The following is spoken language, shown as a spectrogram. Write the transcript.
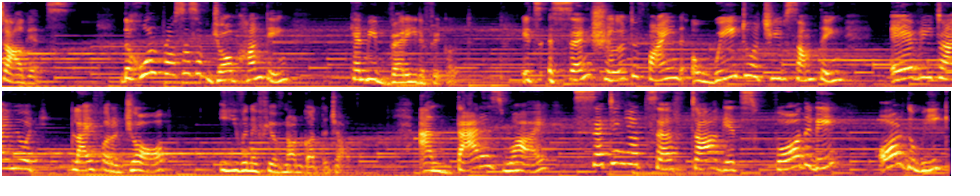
targets. The whole process of job hunting can be very difficult. It's essential to find a way to achieve something every time you apply for a job, even if you have not got the job. And that is why setting yourself targets for the day or the week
